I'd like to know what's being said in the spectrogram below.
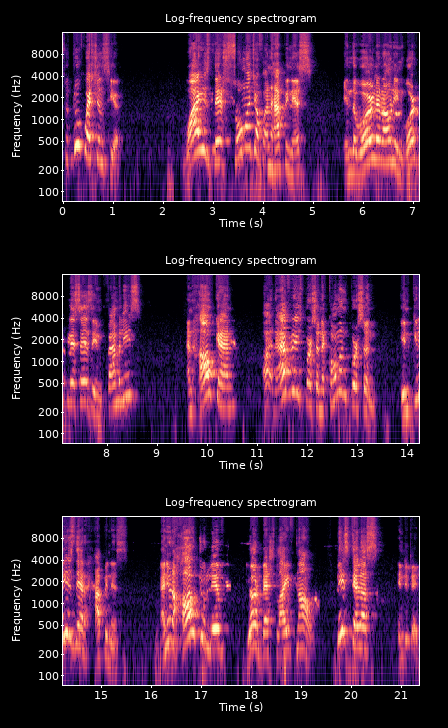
So, two questions here. Why is there so much of unhappiness in the world around, in workplaces, in families? And how can an average person, a common person, increase their happiness? And you know how to live your best life now? Please tell us in detail.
